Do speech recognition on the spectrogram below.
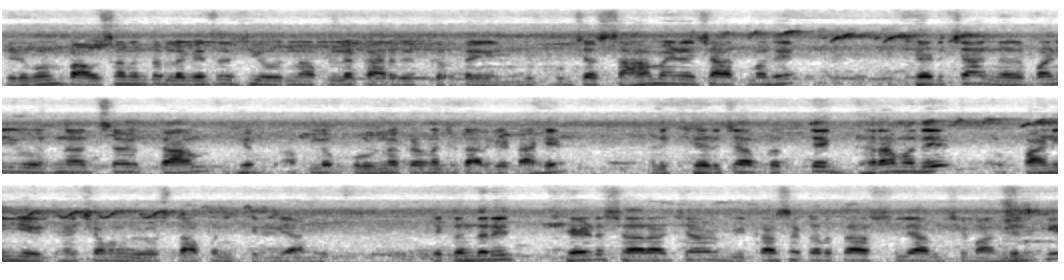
जेणेकरून पावसानंतर लगेचच ही योजना आपल्याला कार्यरत करता येईल. म्हणजे पुढच्या सहा महिन्याच्या आतमध्ये खेडच्या नळपाणी योजनाचं काम हे आपलं पूर्ण करण्याचे टार्गेट आहे. आणि खेडच्या प्रत्येक घरामध्ये पाणी येईल ह्याची आपण व्यवस्था आपण केलेली आहे. एकंदरीत खेड शहराच्या विकासाकरता असलेली आमची बांधिलकी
